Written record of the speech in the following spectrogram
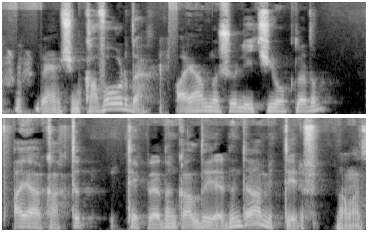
Benim şimdi kafa orada. Ayağımla şöyle iki yokladım. Ayağa kalktı tekrardan kaldığı yerden devam etti herif namaz.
